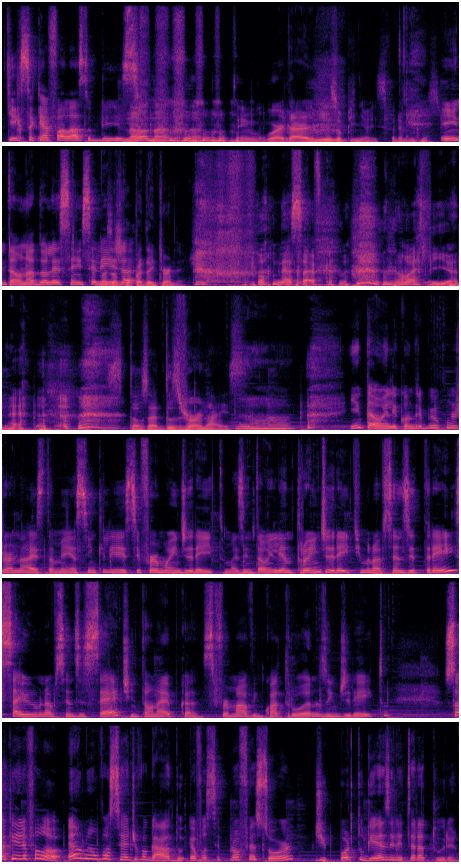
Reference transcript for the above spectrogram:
que, que você quer falar sobre isso? Não, não, não. Tenho que guardar minhas opiniões para mim mesmo. Então, na adolescência ele Mas a já... culpa é da internet. Nessa época não havia, né? Então, é dos jornais. Uhum. Então, ele contribuiu com jornais também, assim que ele se formou em Direito. Mas então, ele entrou em Direito em 1903, saiu em 1907, então na época se formava em quatro anos em Direito. Só que ele falou: eu não vou ser advogado, eu vou ser professor de português e literatura.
